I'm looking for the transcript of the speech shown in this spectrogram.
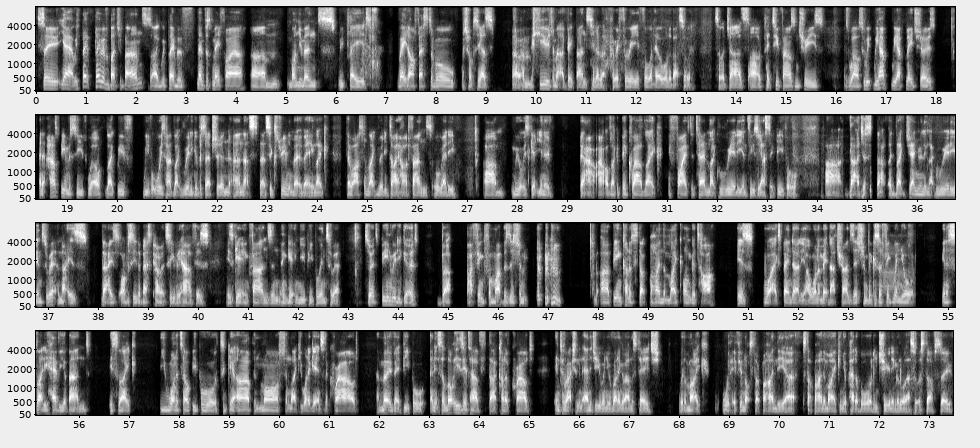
So yeah, we played played with a bunch of bands. Like we played with Memphis May Fire, um, Monuments. We played Radar Festival, which obviously has uh, a huge amount of big bands. You know, like Periphery, Thornhill, all of that sort of sort of jazz. Uh, we played Two Thousand Trees as well. So we, we have we have played shows, and it has been received well. Like we've we've always had like really good reception, and that's that's extremely motivating. Like there are some like really diehard fans already. Um, we always get you know out, out of like a big crowd, like five to ten like really enthusiastic people uh, that are just that like genuinely like really into it, and that is that is obviously the best currency we have is is getting fans and, and getting new people into it. So it's been really good, but I think from my position, uh, being kind of stuck behind the mic on guitar is what I explained earlier. I want to make that transition because I think when you're in a slightly heavier band, it's like you want to tell people to get up and march and like you want to get into the crowd and motivate people. And it's a lot easier to have that kind of crowd interaction and energy when you're running around the stage with a mic with if you're not stuck behind the uh, stuck behind the mic and your pedal board and tuning and all that sort of stuff. So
